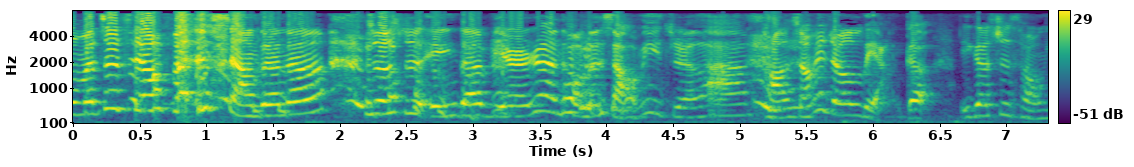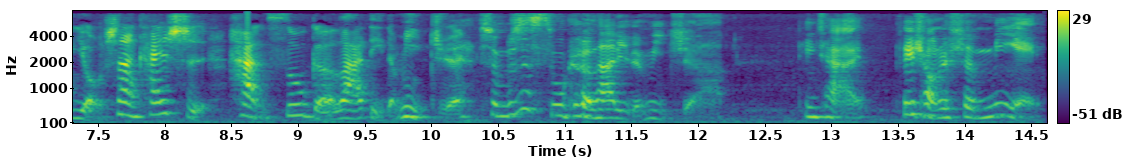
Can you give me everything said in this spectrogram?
我们这次要分享的呢，就是赢得别人认同的小秘诀啦。好，小秘诀有两个，一个是从友善开始，和苏格拉底的秘诀。什么是苏格拉底的秘诀啊？听起来非常的神秘诶。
